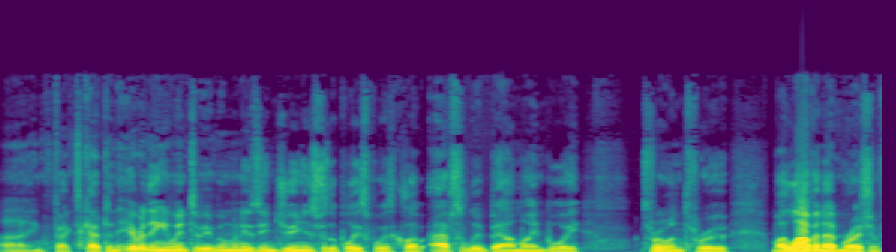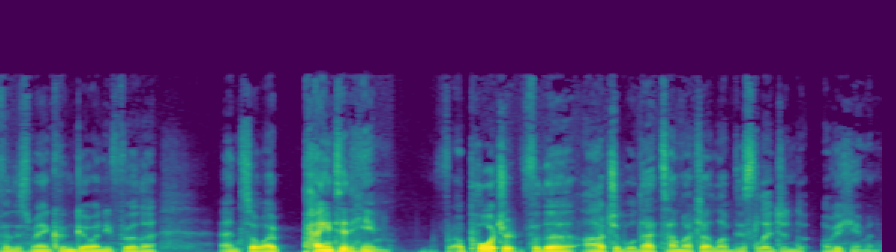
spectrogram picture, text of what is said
Uh, in fact, captained everything he went to, even when he was in juniors for the Police Boys Club. Absolute Balmain boy through and through. My love and admiration for this man couldn't go any further. And so I painted him a portrait for the Archibald. That's how much I love this legend of a human.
